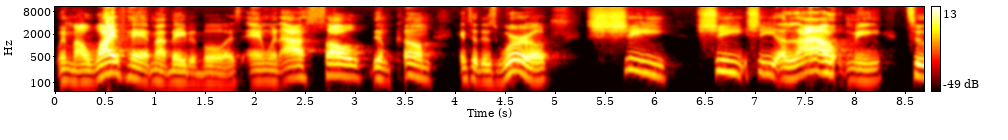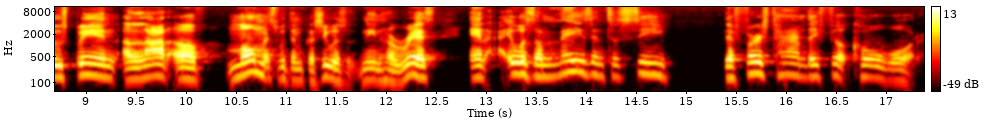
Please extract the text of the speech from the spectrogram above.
When my wife had my baby boys, and when I saw them come into this world, she she she allowed me to spend a lot of moments with them because she was needing her rest. And it was amazing to see the first time they felt cold water,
